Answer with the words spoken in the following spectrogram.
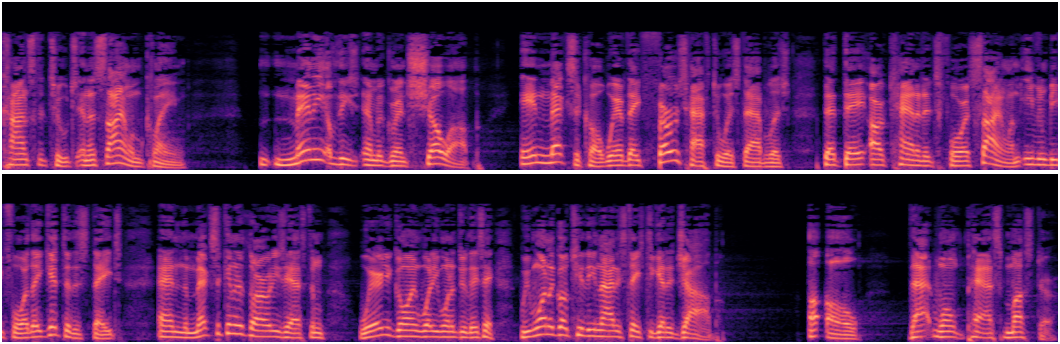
constitutes an asylum claim. Many of these immigrants show up in Mexico where they first have to establish that they are candidates for asylum even before they get to the States. And the Mexican authorities ask them, Where are you going? What do you want to do? They say, We want to go to the United States to get a job. Uh oh, that won't pass muster.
